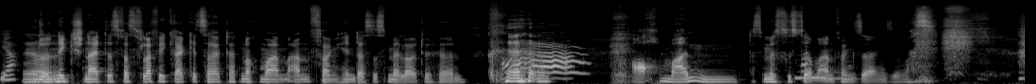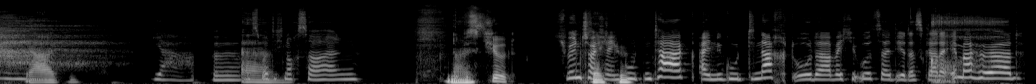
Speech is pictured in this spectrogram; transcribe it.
Ja. ja. Oder Nick schneidet das, was Fluffy gerade gesagt hat, nochmal am Anfang hin, dass es mehr Leute hören. Ach Mann. Das müsstest du am Anfang sagen, sowas. ja, Ja, äh, was wollte ich Ähm. noch sagen? Du nice. bist cute. Ich wünsche euch einen cool. guten Tag, eine gute Nacht oder welche Uhrzeit ihr das gerade immer hört.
